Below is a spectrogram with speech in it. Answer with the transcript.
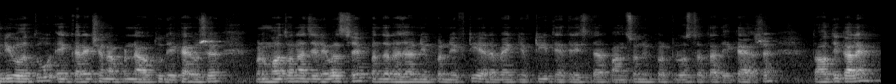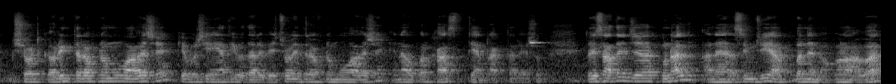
ડ્યુ હતું, એ કરેક્શન આપણને આવતું દેખાયું છે. પણ મહત્વના જે લેવલ્સ છે પંદર હજારની ઉપર નિફ્ટી અને બેંક નિફ્ટી તેત્રીસ હજાર પાંચસોની ઉપર ક્લોઝ થતા દેખાયા છે. તો આવતીકાલે શોર્ટ કવરિંગ તરફનો મૂવ આવે છે કે પછી અહીંયાથી વધારે વેચવાની તરફનો મૂવ આવે છે, એના ઉપર ખાસ ધ્યાન રાખતા રહેશું. તો એ સાથે જ કુનાલ અને અસીમજી, આપ બંનેનો ઘણો આભાર.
